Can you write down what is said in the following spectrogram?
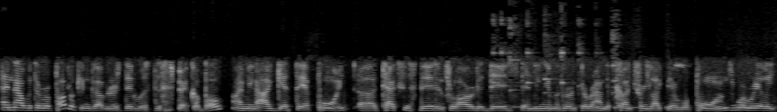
And now what the Republican governors did was despicable. I mean, I get their point. Uh, Texas did and Florida did, sending immigrants around the country like they were pawns were really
